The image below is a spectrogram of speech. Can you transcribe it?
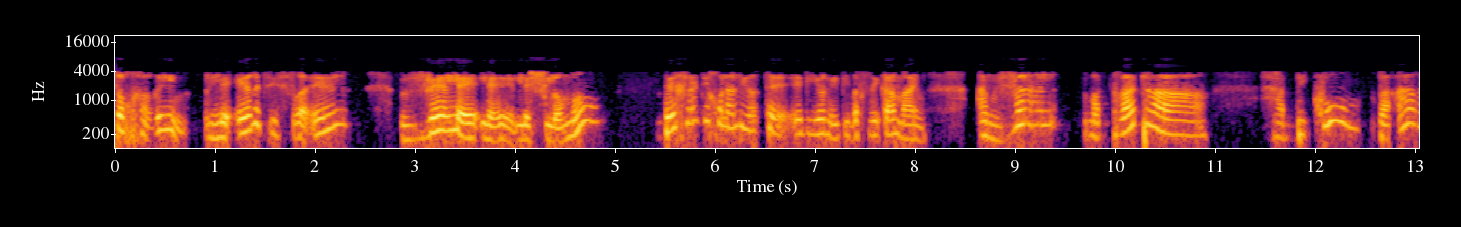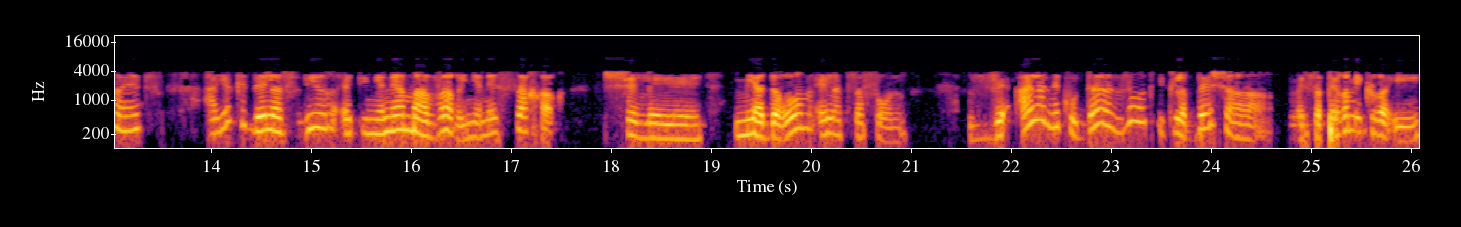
סוחרים לארץ ישראל ולשלמה, בהחלט יכולה להיות הגיונית, היא מחזיקה מים. אבל מטרת הביקור בארץ היה כדי להסדיר את ענייני המעבר, ענייני סחר של אה, מהדרום אל הצפון. ועל הנקודה הזאת התלבש המספר המקראי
